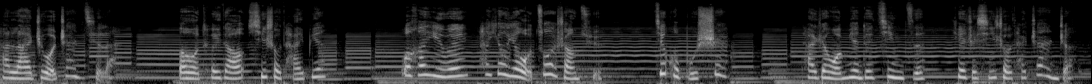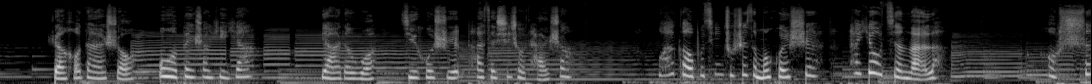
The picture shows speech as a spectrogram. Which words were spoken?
他拉着我站起来，把我推到洗手台边。我还以为他又要我坐上去，结果不是，他让我面对镜子，贴着洗手台站着。然后大手往我背上一压，压得我几乎是趴在洗手台上。我还搞不清楚是怎么回事，他又进来了，好深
